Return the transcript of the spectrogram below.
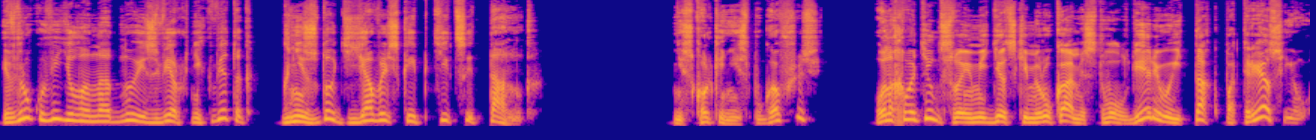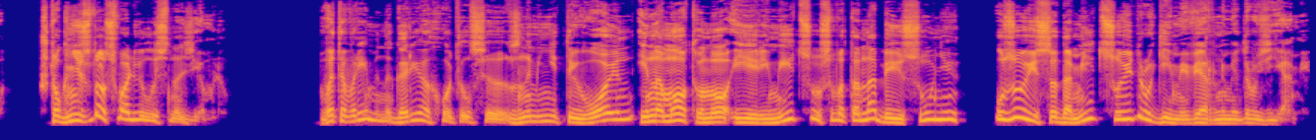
и вдруг увидела на одной из верхних веток гнездо дьявольской птицы танг. Нисколько не испугавшись, он охватил своими детскими руками ствол дерева и так потряс его, что гнездо свалилось на землю. В это время на горе охотился знаменитый воин Инамото но Иеремицу с Ватанабе Исуни Узуи Садомицу и другими верными друзьями.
